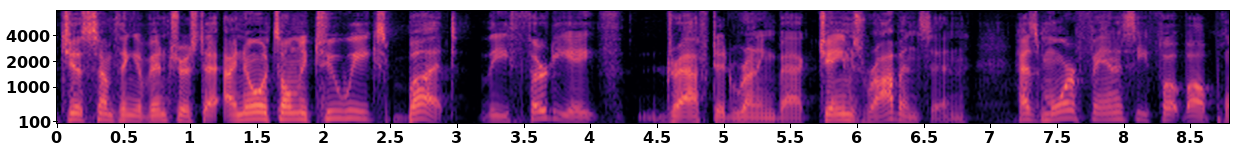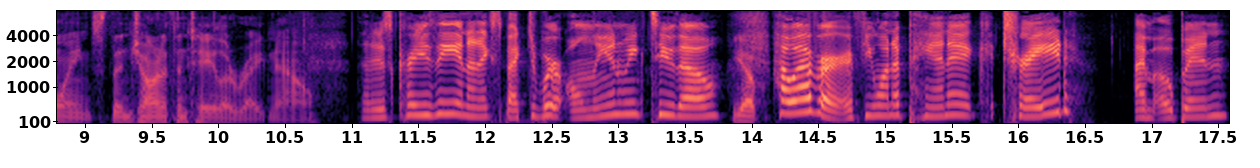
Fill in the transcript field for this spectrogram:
Just something of interest. I- I know it's only two weeks, but the 38th drafted running back, James Robinson, has more fantasy football points than Jonathan Taylor right now. That is crazy and unexpected. We're only in week two, though. Yep. However, if you want to panic trade, I'm open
